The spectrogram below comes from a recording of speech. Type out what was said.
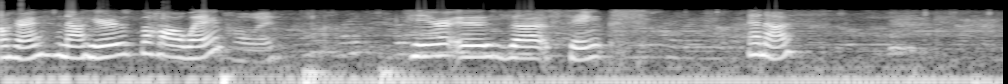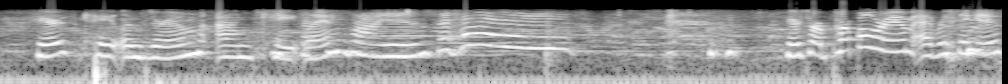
Okay, now here's the hallway. hallway. Here is the sinks and us. Here's Caitlin's room and Caitlin. Brian, say hey. Here's her purple room. Everything is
